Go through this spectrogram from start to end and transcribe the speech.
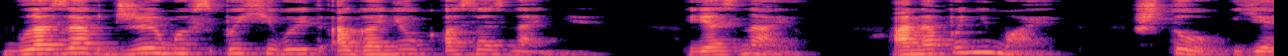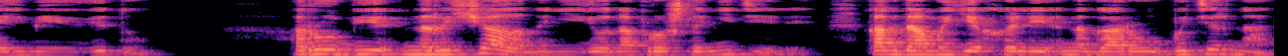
В глазах Джемы вспыхивает огонек осознания. Я знаю, она понимает, что я имею в виду. Руби нарычала на нее на прошлой неделе, когда мы ехали на гору Батернат,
